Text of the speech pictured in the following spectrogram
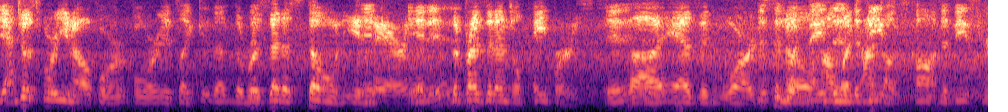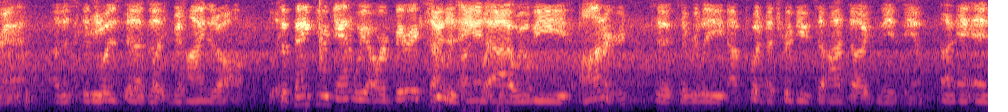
Yeah. Just for you know, for for it's like the, the Rosetta Stone in It- there. it is. the presidential papers, It uh, as it were, This just is to know what made how the, much the beast, the beast ran. Uh, this this was the, the behind it all. So thank you again. We are very excited, Truly and uh, we'll be honored to, to really uh, put a tribute to Hot Doug's Museum. Uh, and and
